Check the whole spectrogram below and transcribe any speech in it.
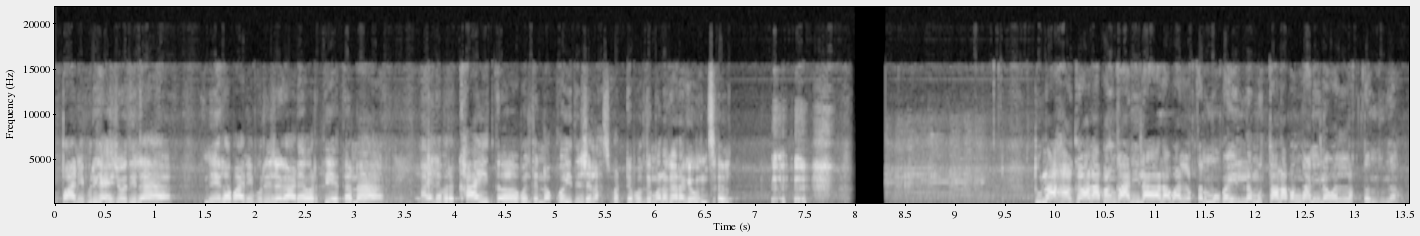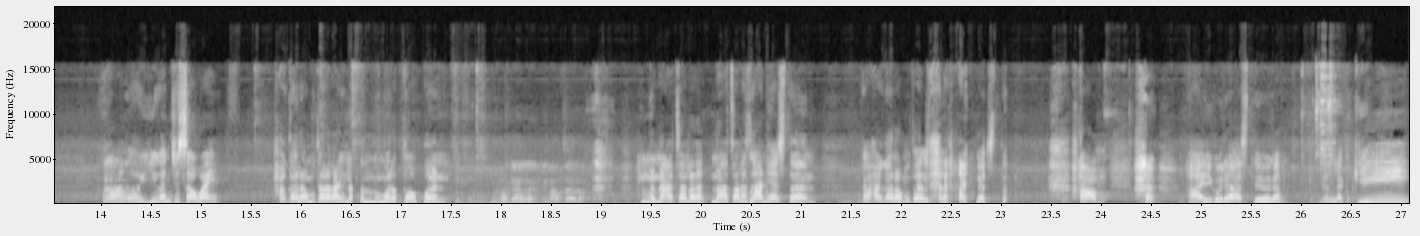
पाणीपुरी घ्यायची होती ना. नेला पाणीपुरीच्या गाड्यावरती येतं ना आईला बरं खा इथं. बोलते नको इथे लाच वाटते बोलते मला घरा घेऊन चल. तुला हागाला पण गाणी लावा लावायला लागतात मोबाईलला. मुताला पण गाणी लावायला लागतात तुला. हां ही गांची सवय? हागाला मुताला गाणी लागतात तुम्हाला तो पण. मग नाचायला नाचायलाच गाणी असतात. हागाला मुताला त्याला गाणी असतात आम आई गोरे असते बघा. लक्की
